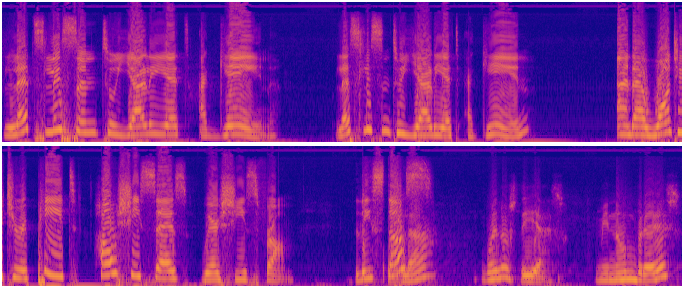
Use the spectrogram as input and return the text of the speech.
Let's listen to Yaliet again. Let's listen to Yaliet again. And I want you to repeat how she says where she's from. ¿Listos? Hola, buenos días. Mi nombre es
